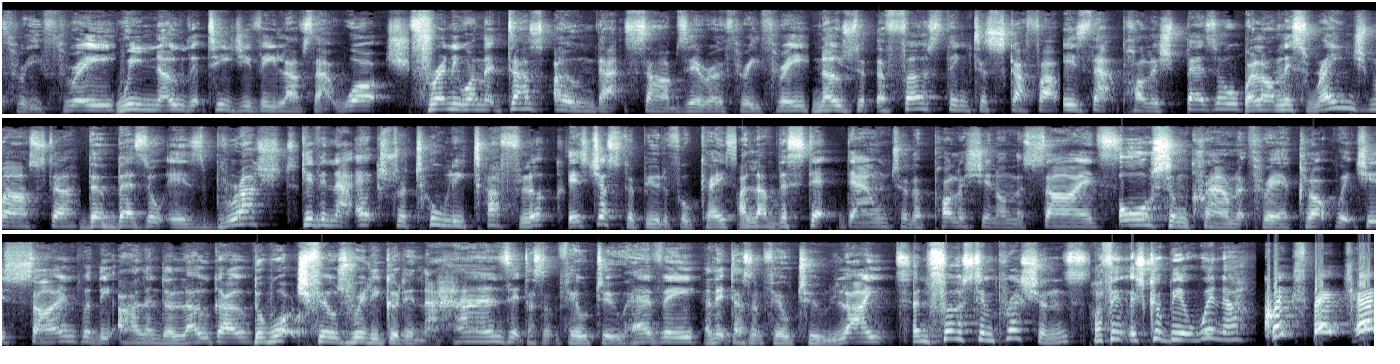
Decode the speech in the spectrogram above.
033. We know that TGV loves that watch. For anyone that does own that SARB 033 knows that the first thing to scuff up is that polished bezel. Well, on this Rangemaster, the bezel is brushed, giving that extra tooly tough look. It's just a beautiful case. I love the step down to the polishing on the sides. Awesome crown at three o'clock, which is signed with the Islander logo. The watch feels really good in the hands. It doesn't feel too heavy and it doesn't feel too light. And first impressions, I think this could be a winner. Quick spec check.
